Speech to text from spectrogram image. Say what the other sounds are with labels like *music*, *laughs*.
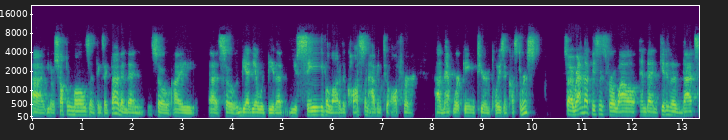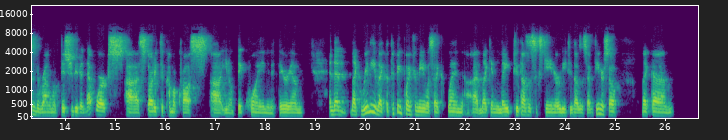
uh, you know shopping malls and things like that. And then so I uh, so the idea would be that you save a lot of the costs on having to offer uh, networking to your employees and customers. So I ran that business for a while, and then given that that's in the realm of distributed networks, uh, started to come across uh, you know Bitcoin and Ethereum and then like really like the tipping point for me was like when uh, like in late 2016 early 2017 or so like um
